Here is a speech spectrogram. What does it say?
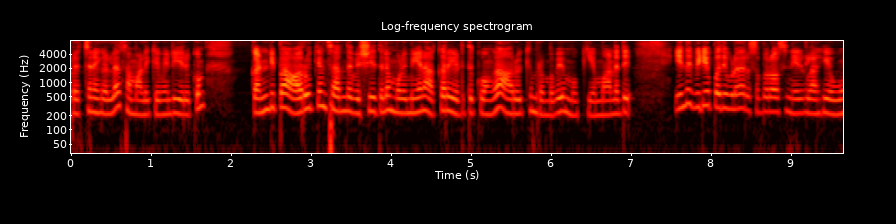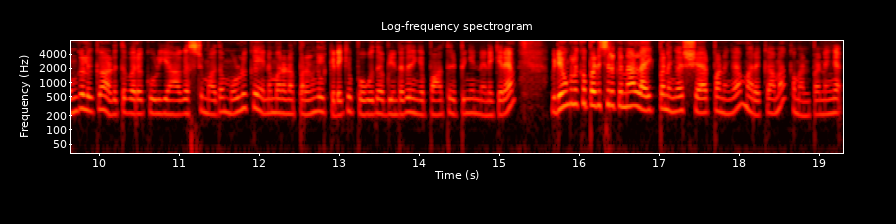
பிரச்சனைகளில் சமாளிக்க வேண்டி இருக்கும் கண்டிப்பாக ஆரோக்கியம் சார்ந்த விஷயத்தில் முழுமையான அக்கறை எடுத்துக்கோங்க. ஆரோக்கியம் ரொம்பவே முக்கியமானது. இந்த வீடியோ பதிவில் ரிஷபராசி நேர்களாகிய உங்களுக்கு அடுத்து வரக்கூடிய ஆகஸ்ட் மாதம் முழுக்க என்ன மாதிரியான பலன்கள் கிடைக்க போகுது அப்படின்றத நீங்கள் பார்த்துருப்பீங்கன்னு நினைக்கிறேன். வீடியோ உங்களுக்கு படிச்சிருக்குன்னா லைக் பண்ணுங்கள் ஷேர் பண்ணுங்கள் மறக்காமல் கமெண்ட் பண்ணுங்கள்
